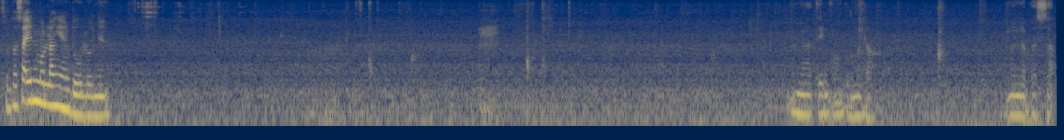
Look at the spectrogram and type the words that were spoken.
So basain mo lang yung dulo niyan. Tignan natin kung gumalaw. Ano nabasa.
